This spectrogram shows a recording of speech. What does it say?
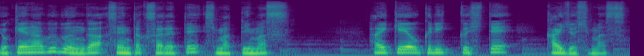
余計な部分が選択されてしまっています。背景をクリックして解除します。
